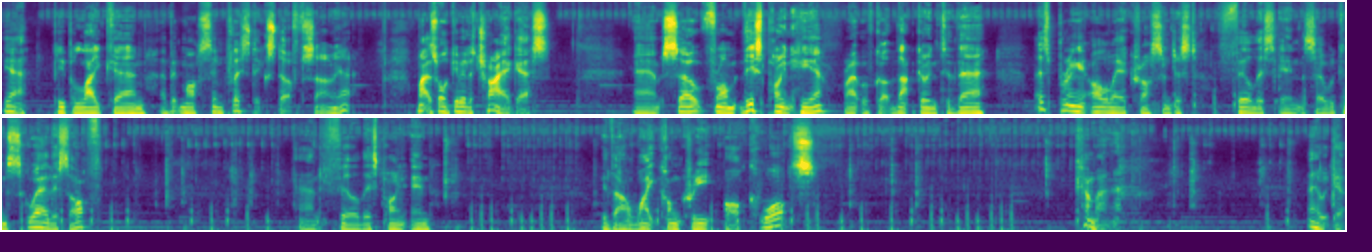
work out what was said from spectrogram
yeah people like um, a bit more simplistic stuff so yeah might as well give it a try I guess. Um, so from this point here right we've got that going to there let's bring it all the way across and just fill this in so we can square this off and fill this point in with our white concrete or quartz. Come on. There we go.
